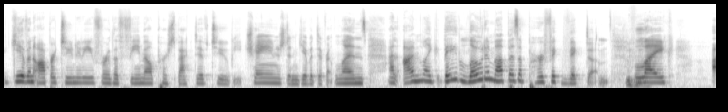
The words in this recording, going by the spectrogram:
give an opportunity for the female perspective to be changed and give a different lens and i'm like they load him up as a perfect victim mm-hmm. like I,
